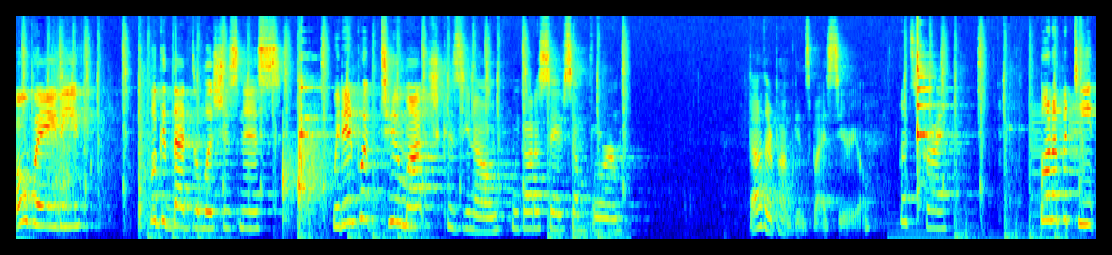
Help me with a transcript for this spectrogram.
Oh baby, look at that deliciousness. We didn't put too much because you know, we gotta save some for the other pumpkin spice cereal. Let's try. Bon appetit.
